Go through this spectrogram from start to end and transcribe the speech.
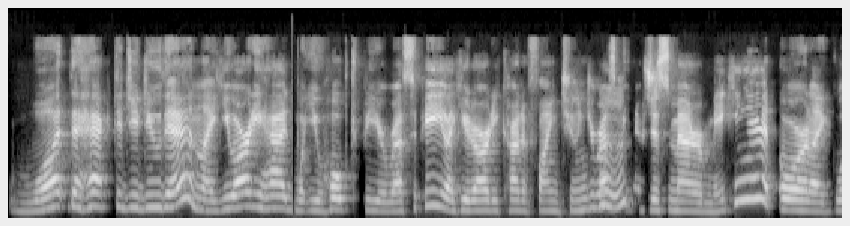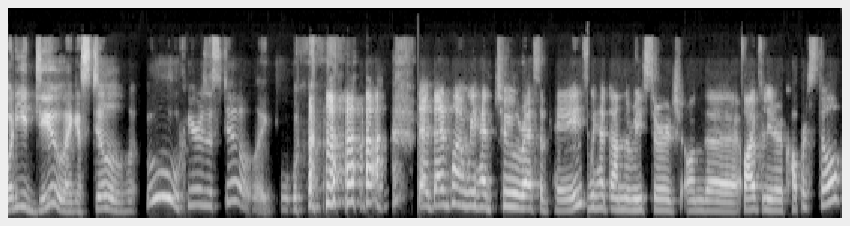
What the heck did you do then? Like you already had what you hoped to be your recipe, like you'd already kind of fine tuned your recipe. Mhm. It's just a matter of making it, or like what do you do? Like a still, ooh, here's a still. Like At that point, we had two recipes. We had done the research on the five liter copper still.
